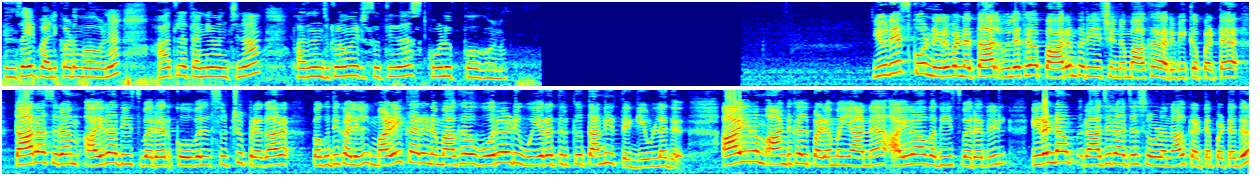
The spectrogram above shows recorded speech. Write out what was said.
இந்த சைடு பள்ளிக்கூடம் போகணும். ஆற்றுல தண்ணி வந்துச்சுன்னா பதினஞ்சு கிலோமீட்டர் சுற்றி தான் ஸ்கூலுக்கு போகணும். யுனெஸ்கோ நிறுவனத்தால் உலக பாரம்பரிய சின்னமாக அறிவிக்கப்பட்ட தாராசுரம் ஐராதீஸ்வரர் கோவில் சுற்றுப்பிரகார பகுதிகளில் மழை காரணமாக ஒரு அடி உயரத்திற்கு தண்ணீர் தேங்கியுள்ளது. ஆயிரம் ஆண்டுகள் பழமையான ஐராவதீஸ்வரரில் இரண்டாம் ராஜராஜ சோழனால் கட்டப்பட்டது.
